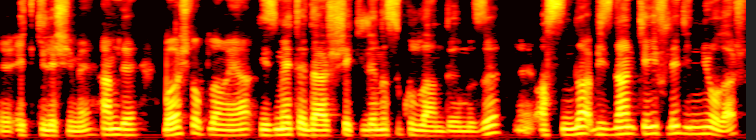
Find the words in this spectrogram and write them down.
e, etkileşimi hem de bağış toplamaya hizmet eder şekilde nasıl kullandığımızı e, aslında bizden keyifle dinliyorlar.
